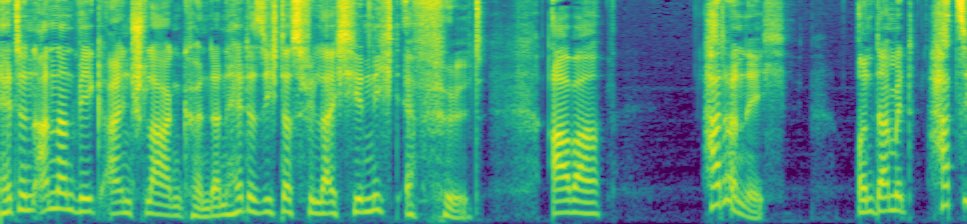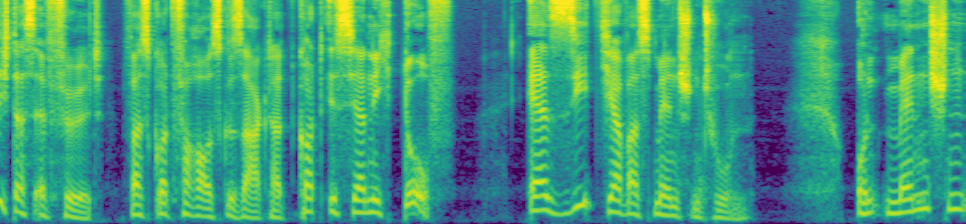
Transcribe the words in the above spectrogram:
hätte einen anderen Weg einschlagen können, dann hätte sich das vielleicht hier nicht erfüllt. Aber hat er nicht. Und damit hat sich das erfüllt, was Gott vorausgesagt hat. Gott ist ja nicht doof. Er sieht ja, was Menschen tun. Und Menschen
